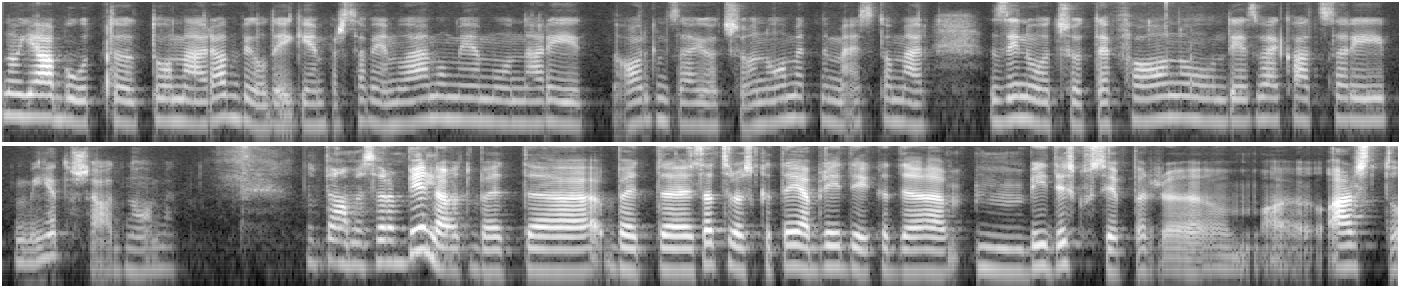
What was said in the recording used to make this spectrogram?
nu, jābūt tomēr atbildīgiem par saviem lēmumiem. Arī organizējot šo nometni, mēs tomēr zinot šo te fonu, diez vai kāds arī iet uz šādu nometni. Nu, tā mēs varam pieļaut, bet, eh, bet eh, es atceros, ka tajā brīdī, kad eh, bija diskusija par ārstu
